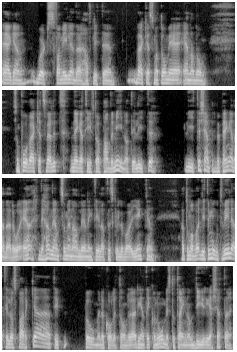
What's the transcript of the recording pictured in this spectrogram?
ägaren, Wirtz-familjen där haft lite, verkar som att de är en av dem som påverkats väldigt negativt av pandemin och att det är lite, lite kämpigt med pengarna där. Och det har nämnts som en anledning till att det skulle vara egentligen att de har varit lite motvilliga till att sparka typ Bowman och Colleton rent ekonomiskt och ta in någon dyr ersättare.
